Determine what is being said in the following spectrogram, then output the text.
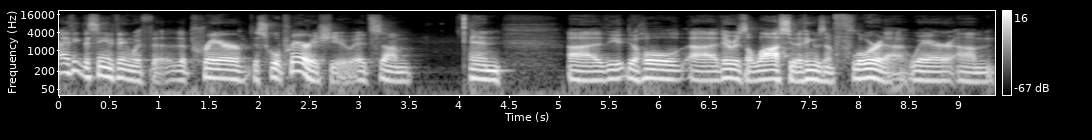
I think the same thing with the, the prayer, the school prayer issue. It's um, and uh, the the whole uh, there was a lawsuit. I think it was in Florida where um,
